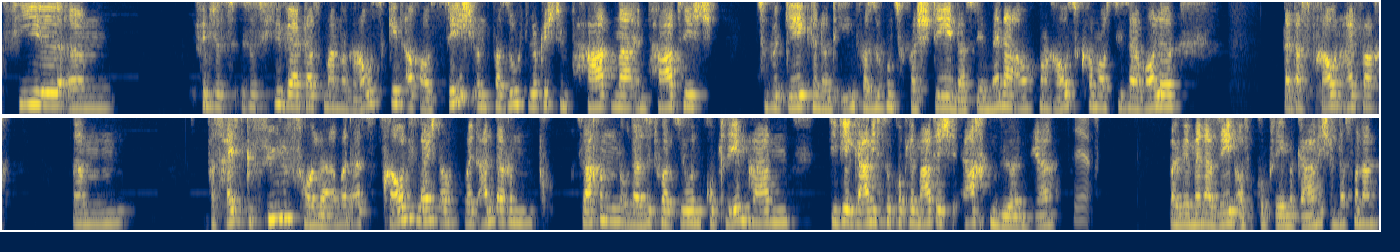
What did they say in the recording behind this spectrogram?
viel, ähm, finde ich, es, ist es viel wert, dass man rausgeht, auch aus sich und versucht wirklich dem Partner empathisch zu begegnen und ihn versuchen zu verstehen, dass wir Männer auch mal rauskommen aus dieser Rolle, dass Frauen einfach, ähm, was heißt gefühlvoller, aber dass Frauen vielleicht auch mit anderen Sachen oder Situationen Probleme haben, die wir gar nicht so problematisch erachten würden, ja. ja. Weil wir Männer sehen oft Probleme gar nicht und dass man dann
